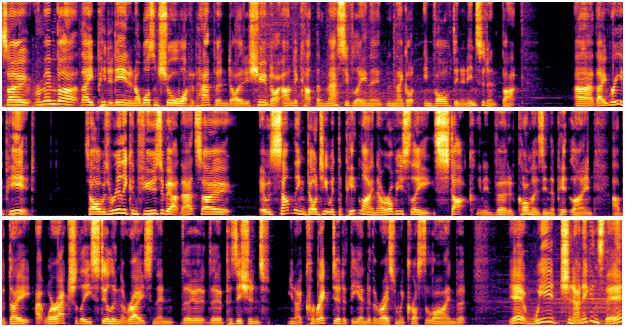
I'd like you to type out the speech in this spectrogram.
so remember they pitted in and I wasn't sure what had happened. I assumed I undercut them massively and then they got involved in an incident, but uh, they reappeared. So I was really confused about that. So it was something dodgy with the pit lane. They were obviously stuck in inverted commas in the pit lane, uh, but they uh, were actually still in the race. And then the the positions, you know, corrected at the end of the race when we crossed the line, but yeah, weird shenanigans there.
